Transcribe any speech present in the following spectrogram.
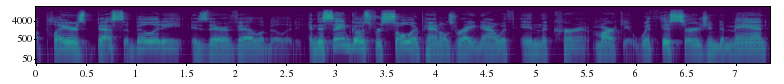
a player's best ability is their availability. And the same goes for solar panels right now within the current market. With this surge in demand,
